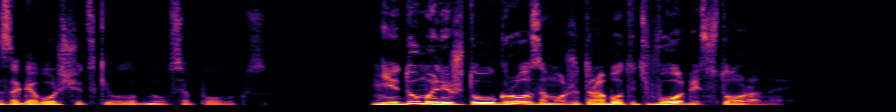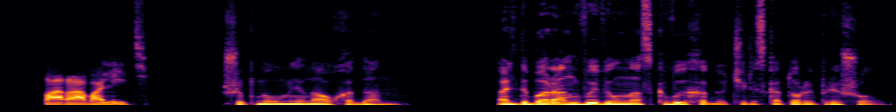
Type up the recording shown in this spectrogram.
Заговорщицки улыбнулся Полукс. «Не думали, что угроза может работать в обе стороны?» «Пора валить», — шепнул мне на ухо Дан. Альдебаран вывел нас к выходу, через который пришел.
